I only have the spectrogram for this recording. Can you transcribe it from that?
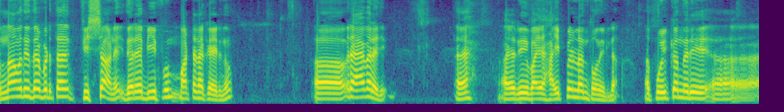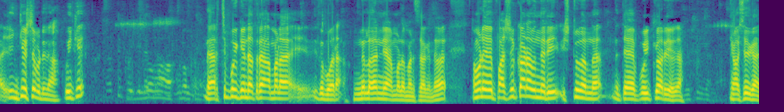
ഒന്നാമത് ഇത് ഇവിടുത്തെ ഫിഷാണ് ഇതുവരെ ബീഫും മട്ടനൊക്കെ ആയിരുന്നു. ഒരു ആവറേജ് ഏഹ് ഒരു ഭയ ഹൈപ്പിനുള്ളതെന്ന് തോന്നിയില്ല പുയ്ക്കൊന്നൊരു എനിക്ക് ഇഷ്ടപ്പെട്ടില്ല പുയ്ക്ക് ഇറച്ചി പുയ്ക്കിന്റെ അത്ര നമ്മളെ ഇത് പോരാ. എന്നുള്ളത് തന്നെയാണ് നമ്മൾ മനസ്സിലാക്കുന്നത്. നമ്മൾ പശുക്കട വന്നൊരു ഇഷ്ടം പറഞ്ഞ മറ്റേ പുയ്ക്ക് അറിയോ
